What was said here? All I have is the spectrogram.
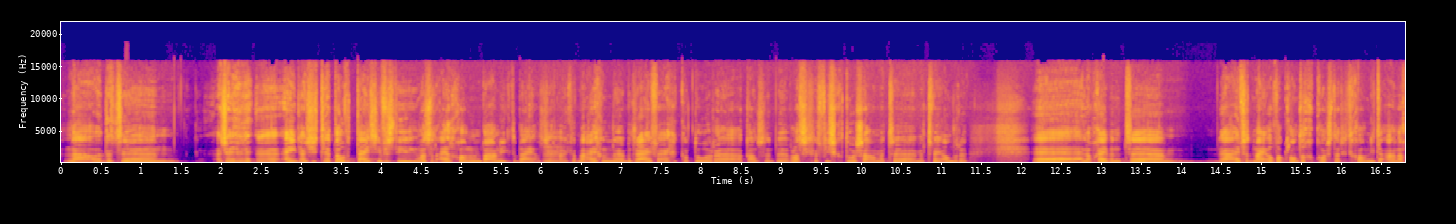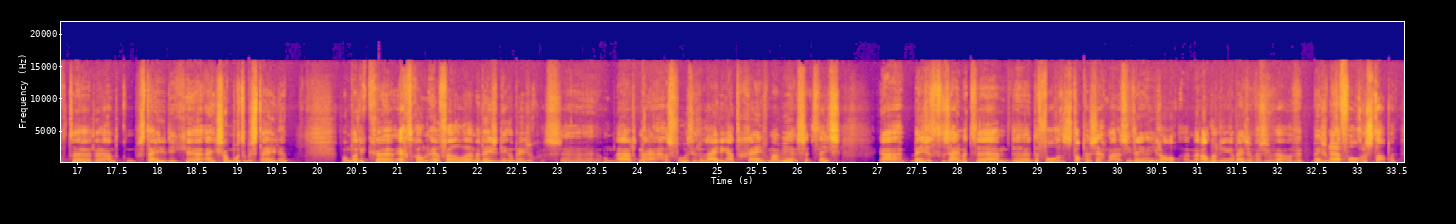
Nou, dat, eh, als, je, eh, één, als je het hebt over tijdsinvestering, was het eigenlijk gewoon een baan die ik erbij had. Zeg maar. Ik had mijn eigen eh, bedrijf, eigen kantoor, uh, accountant en belastingadvieskantoor samen met, met twee anderen. En op een gegeven moment eh, ja, heeft het mij ook wel klanten gekost. Dat ik gewoon niet de aandacht eh, aan kon besteden die ik eh, eigenlijk zou moeten besteden. Omdat ik eh, echt gewoon heel veel met deze dingen bezig was. Om daar nou ja, als voorzitter leiding aan te geven, maar weer steeds ja, bezig te zijn met de, de volgende stappen, zeg maar. Als iedereen hier al met andere dingen bezig was, hij wel bezig met Ja. de volgende stappen.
